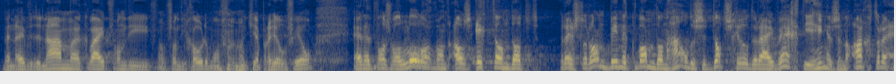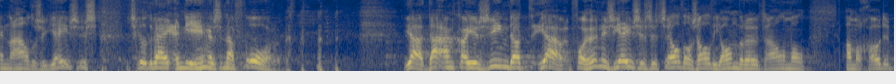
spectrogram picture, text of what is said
Ben even de naam eh, kwijt van die, van, van die goden, want je hebt er heel veel. En het was wel lollig, want als ik dan dat restaurant binnenkwam, dan haalden ze dat schilderij weg. Die hingen ze naar achteren en dan haalden ze Jezus, het schilderij, en die hingen ze naar voren. Ja, daaraan kan je zien dat, ja, voor hun is Jezus hetzelfde als al die anderen. Het zijn allemaal, allemaal goden.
